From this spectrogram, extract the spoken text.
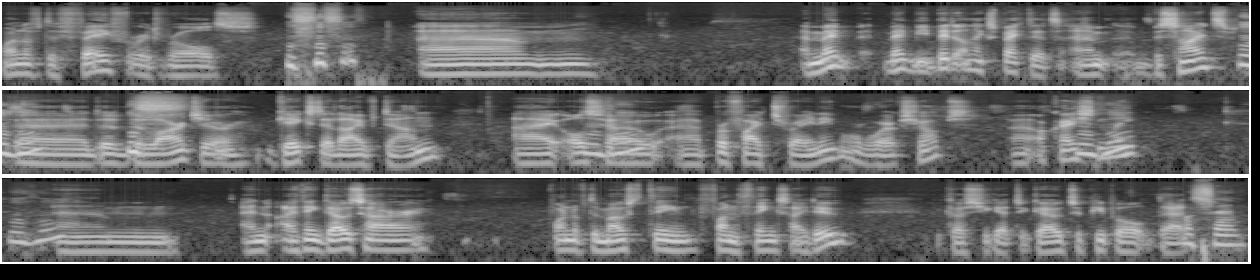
One of the favorite roles, um, and maybe, maybe a bit unexpected. Um, besides uh, the the larger gigs that I've done, I Mm-hmm. also uh, provide training or workshops uh, Mm-hmm. occasionally, Mm-hmm. um, and I think those are one of the most thing, fun things I do because you get to go to people that Awesome.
